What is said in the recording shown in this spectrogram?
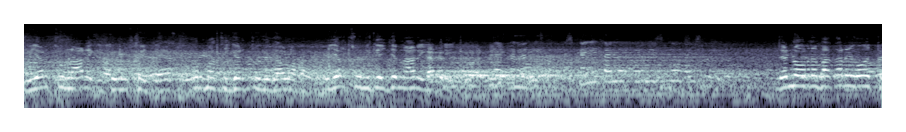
Oiartzun arek ikusten usteite, eh? hormatik gertu daula. Oiartzunik egin arek ikusten. Eskaietan okurrizko gaizki. Den horre bakarri goetu,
